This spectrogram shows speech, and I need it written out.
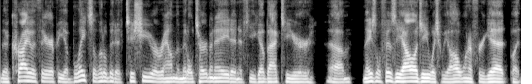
the cryotherapy ablates a little bit of tissue around the middle turbinate. And if you go back to your um, nasal physiology, which we all want to forget, but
